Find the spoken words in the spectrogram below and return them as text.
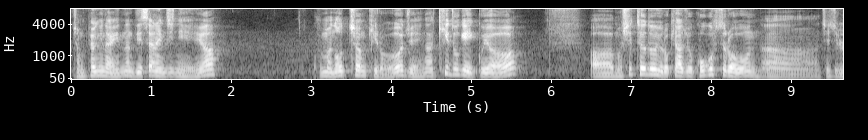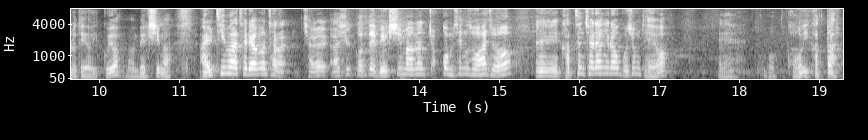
정평이 나 있는 닛산 엔진이에요. 95,000km 주행한 키 두 개 있고요. 어, 뭐 시트도 이렇게 아주 고급스러운 어, 재질로 되어 있고요. 어, 맥시마, 알티마 차량은 잘, 잘 아실 건데 맥시마는 조금 생소하죠. 예, 같은 차량이라고 보시면 돼요. 예, 뭐 거의 같다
